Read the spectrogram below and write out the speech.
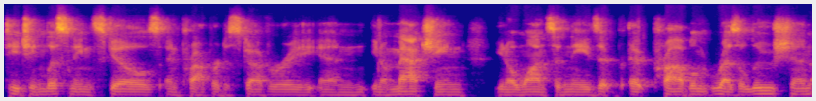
teaching listening skills and proper discovery and you know matching you know wants and needs at, at problem resolution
